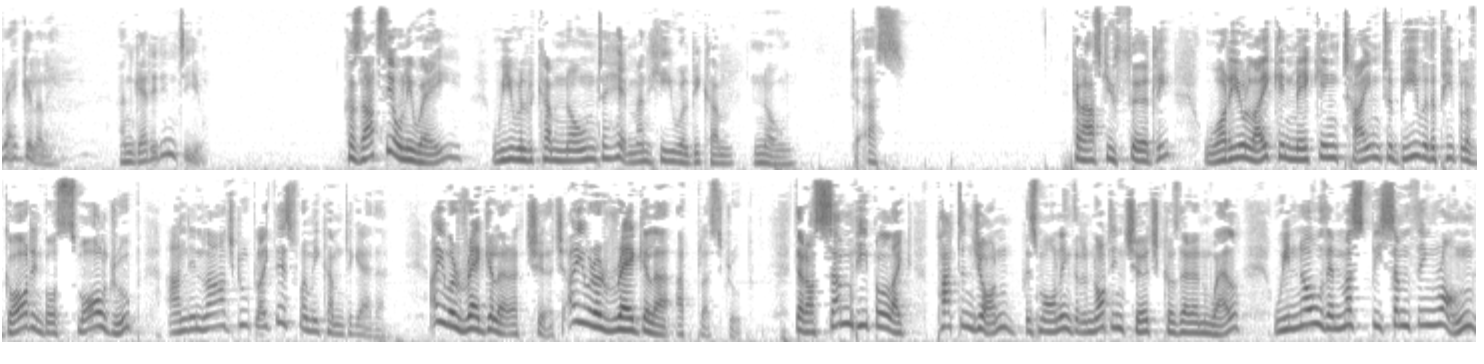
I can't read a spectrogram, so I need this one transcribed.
regularly and get it into you? Because that's the only way we will become known to Him and He will become known to us. Can I ask you, thirdly, what are you like in making time to be with the people of God in both small group and in large group like this when we come together? Are you a regular at church? Are you a regular at Plus Group? There are some people like Pat and John this morning that are not in church because they're unwell. We know there must be something wrong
